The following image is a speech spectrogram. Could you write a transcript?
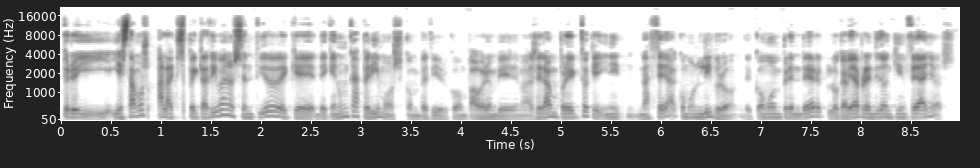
Pero y, estamos a la expectativa en el sentido de que, de que nunca pedimos competir con Power MBA y demás. Era un proyecto que nacía como un libro de cómo emprender lo que había aprendido en 15 años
